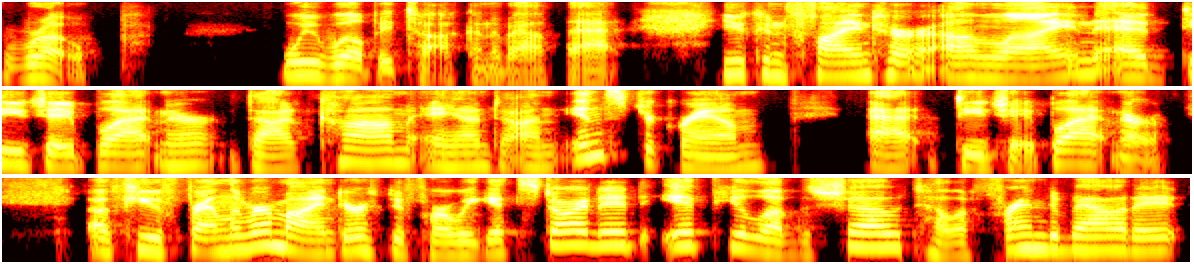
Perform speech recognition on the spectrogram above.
rope. We will be talking about that. You can find her online at djblatner.com and on Instagram at DJ Blatner. A few friendly reminders before we get started. If you love the show, tell a friend about it.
